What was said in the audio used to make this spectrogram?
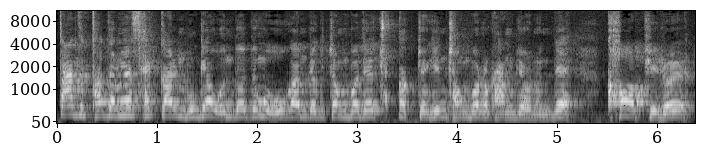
따뜻하다는 게 색깔, 무게, 온도 등 오감적 정보제 촉각적인 정보를 강조하는데 커피를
